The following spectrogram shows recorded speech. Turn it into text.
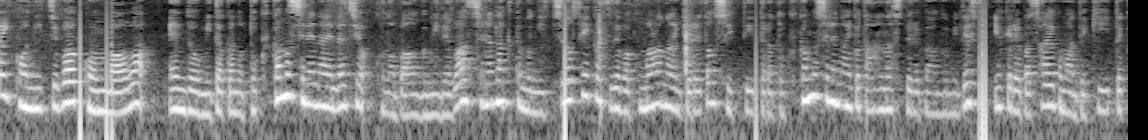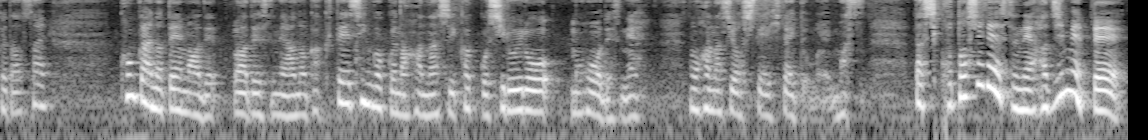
はい、こんにちは、こんばんは。遠藤三鷹の得かもしれないラジオ。この番組では知らなくても日常生活では困らないけれど知っていたら得かもしれないことを話している番組です。よければ最後まで聞いてください。今回のテーマではですね、あの確定申告の話、かっこ白色の方ですね、のお話をしていきたいと思います。私、今年ですね、初めて、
